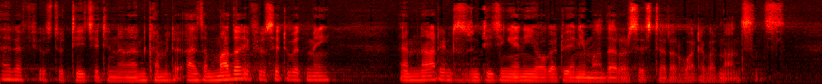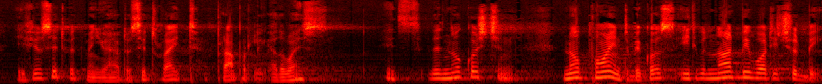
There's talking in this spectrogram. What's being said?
I refuse to teach it in an uncommitted… As a mother, if you sit with me, I'm not interested in teaching any yoga to any mother or sister or whatever nonsense. If you sit with me, you have to sit right, properly, otherwise it's… there's no question, no point because it will not be what it should be.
